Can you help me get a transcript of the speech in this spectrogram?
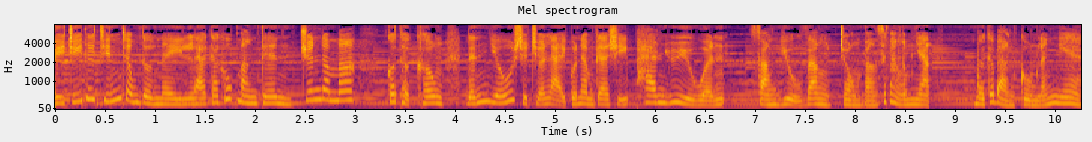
Vị trí thứ 9 trong tuần này là ca khúc mang tên Chân Đâm Ma Có thật không đánh dấu sự trở lại của nam ca sĩ Pan Yu Quẩn, Phan Dụ Văn trong bảng xếp hạng âm nhạc. Mời các bạn cùng lắng nghe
